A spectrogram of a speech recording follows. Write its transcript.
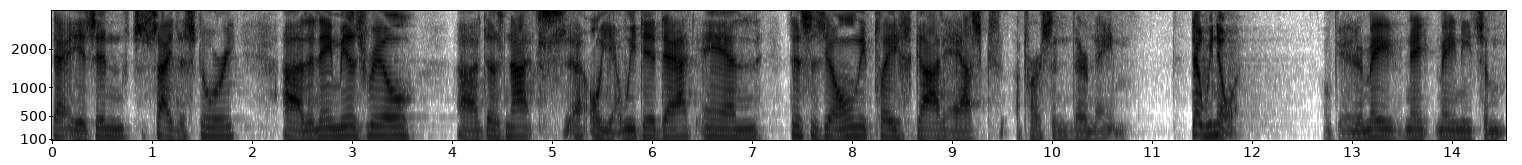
that is inside the story. Uh, the name Israel uh, does not, uh, oh, yeah, we did that. And this is the only place God asks a person their name that we know of. Okay, there may, may, need some,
